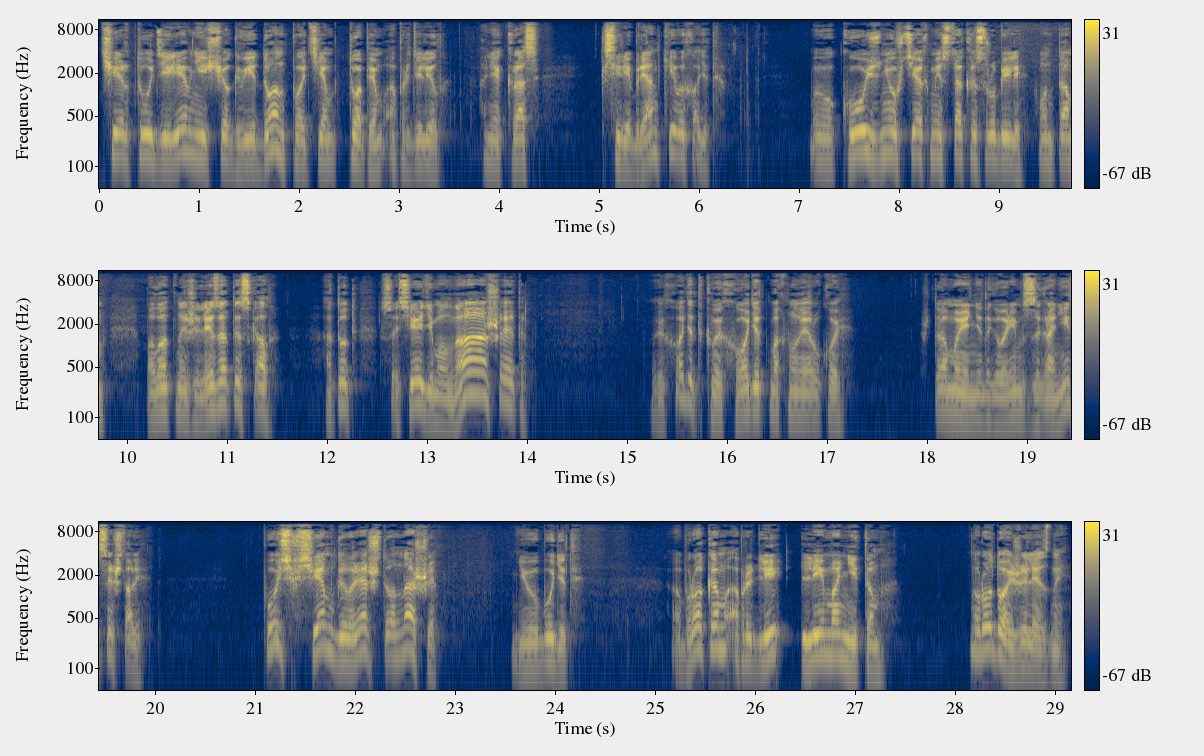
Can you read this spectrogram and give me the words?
черту деревни еще Гвидон по тем топям определил. Они как раз к Серебрянке выходят. Мы кузню в тех местах разрубили. Он там болотное железо отыскал. А тут соседи, мол, наше это... Выходит, к выходит, махнул я рукой. Что мы не договоримся за границей, что ли? Пусть всем говорят, что наши. Не убудет. Оброком определи лимонитом. Ну, рудой железный.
